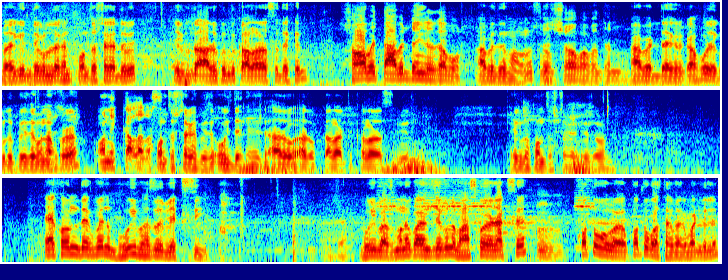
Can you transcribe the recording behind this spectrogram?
ভাই কিন্তু এগুলো দেখেন পঞ্চাশ টাকা দেবে। এগুলো আরও কিন্তু কালার আছে দেখেন। সব এই তাবের ড্যাঙ্গের কাপড়। আবেদের মাল না সব? সব আবেদন আবের ড্যাগের কাপড় এগুলো পেয়ে যাবেন আপনারা। অনেক কালার আছে। পঞ্চাশ টাকা পেয়ে যাবেন। ওই দেখেন আরও আরও কালার কালার আছে বিভিন্ন এগুলো পঞ্চাশ টাকা পেয়ে যাবেন। এখন দেখবেন ভুই ভাজে বেক্সি ভুই ভাজ মনে করেন যেগুলো ভাজ করে রাখছে কত কত গাছ থাকবে এক বান্ডিলে?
